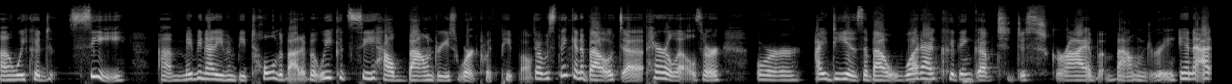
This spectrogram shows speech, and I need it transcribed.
uh, we could see um, maybe not even be told about it, but we could see how boundaries worked with people. So I was thinking about uh, parallels or or ideas about what I could think of to describe boundary. And I,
